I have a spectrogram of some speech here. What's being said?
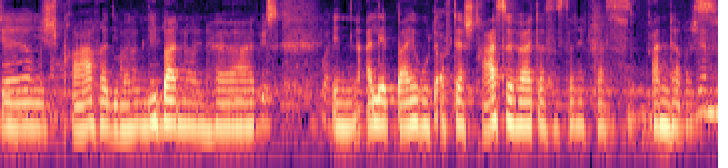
die Sprache, die man im Libanon hört, in Aleppo, Beirut auf der Straße hört, das ist dann etwas anderes.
